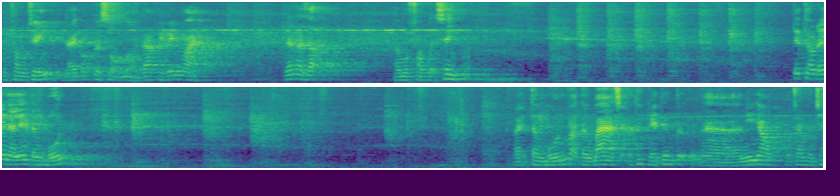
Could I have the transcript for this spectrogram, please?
Một phòng chính, Đấy, có cửa sổ mở ra phía bên ngoài. Rất là rộng. Và một phòng vệ sinh. Tiếp theo đây là lên tầng 4 Đấy, tầng 4 và tầng 3 sẽ có thiết kế tương tự là như nhau 100%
